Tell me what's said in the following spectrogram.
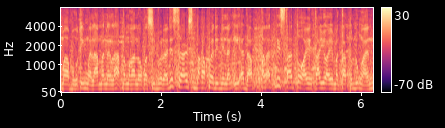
mabuting malaman ng lahat ng mga local civil registrars baka pwede nilang i-adapt para at least tayo ay tayo ay magkatulungan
